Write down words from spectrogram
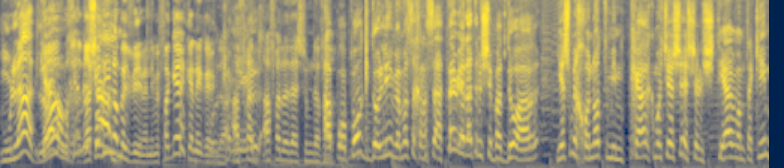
מולד, לא? הולכים רק לשם. אני לא מבין, אני מפגר כנראה. לא, אף אחד- לא יודע שום דבר. אפרופו גדולים ומס הכנסה, אתם ידעתם שבדואר יש מכונות ממכר, כמו שיש של שתייה וממתקים,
